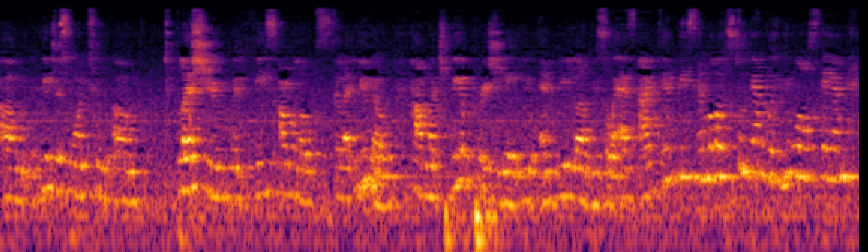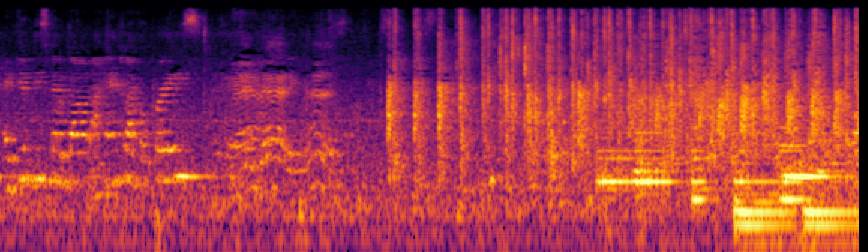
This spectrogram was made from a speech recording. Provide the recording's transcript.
um, we just want to um, bless you with these envelopes to let you know how much we appreciate you and we love you. So as I give these envelopes to them, will you all stand and give these men of God a hand clap of praise? Amen. Amen. Amen.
